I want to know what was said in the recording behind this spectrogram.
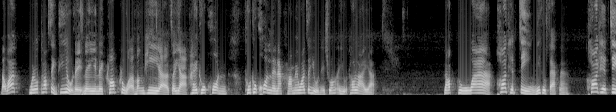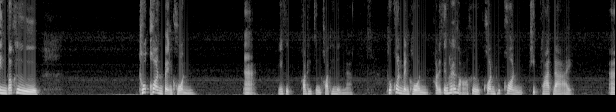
แต่ว่า มนุษย์ toxic ที่อยู่ในในในครอบครัวบางทีอะจะอยากให้ทุกคนทุกๆคนเลยนะคะ ไม่ว่าจะอยู่ในช่วงอายุเท่าไหร่อะรับรู้ว่าข้อเท็จจริงนี่คือ fact นะ ข้อเท็จจริงก็คือ ทุกคนเป็นคนอ่านี่คือข้อเท็จจริงข้อที่หนึ่งนะทุกคนเป็นคน ข้อเท็จจริงข้อที่สองก็คือ คนทุกคนผิดพลาดได้อ่า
